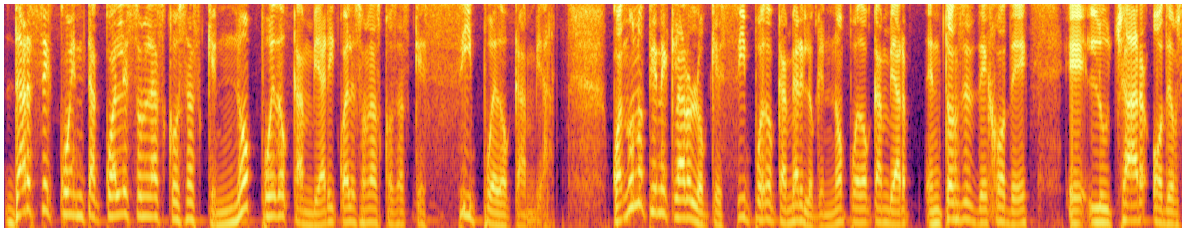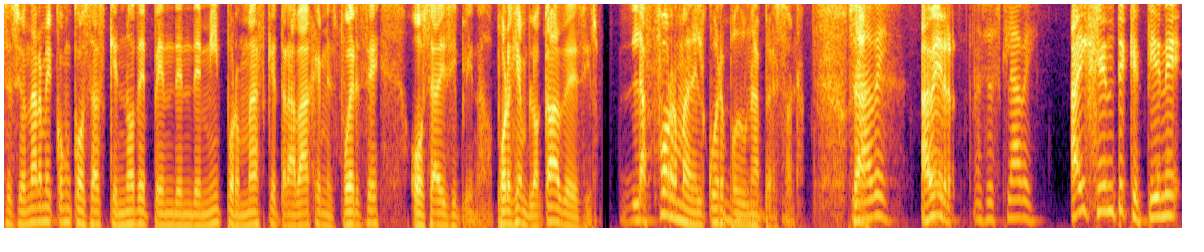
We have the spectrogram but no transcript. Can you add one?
darse cuenta cuáles son las cosas que no puedo cambiar y cuáles son las cosas que sí puedo cambiar. Cuando uno tiene claro lo que sí puedo cambiar y lo que no puedo cambiar, entonces dejo de eh, luchar o de obsesionarme con cosas que no dependen de mí por más que trabaje, me esfuerce o sea disciplinado. Por ejemplo, acabas de decir, la forma del cuerpo de una persona. O sea, Clave. a ver, Eso es clave. hay gente que tiene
